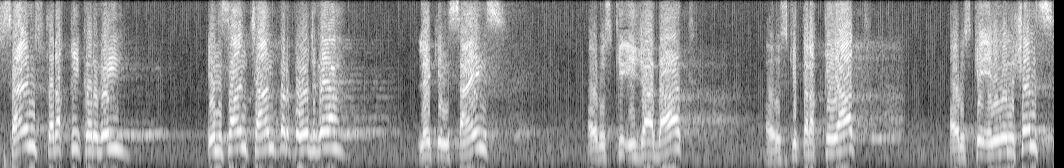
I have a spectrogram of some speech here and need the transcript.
साइंस तरक्की कर गई इंसान चाँद पर पहुँच गया, लेकिन साइंस और उसकी इजादात और उसकी तरक्यात और उसके इन्वेंशंस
